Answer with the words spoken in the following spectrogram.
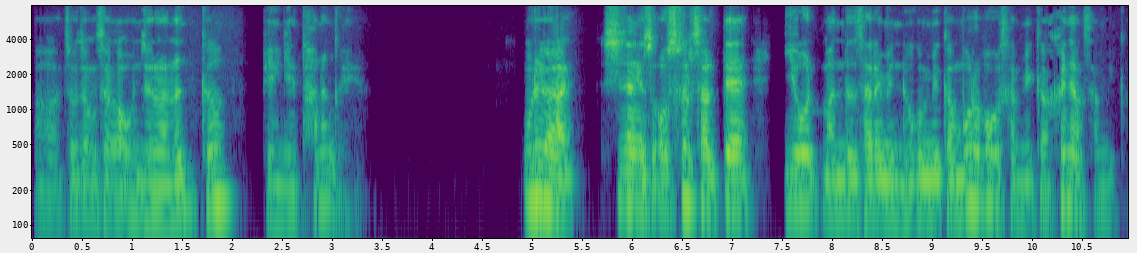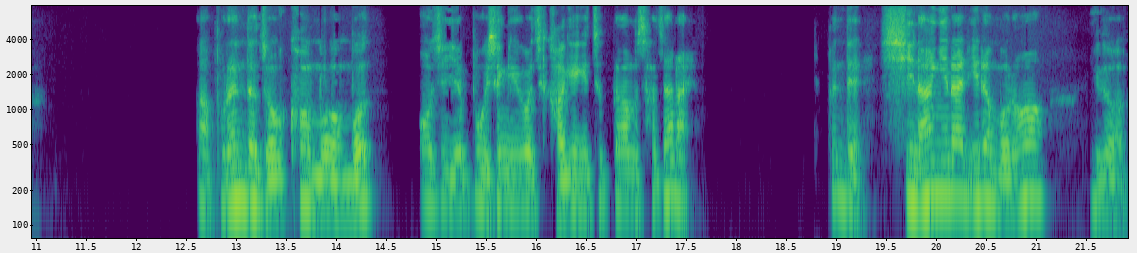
어, 조종사가 운전하는 그 비행기에 타는 거예요. 우리가 시장에서 옷을 살 때 이 옷 만든 사람이 누굽니까? 물어보고 삽니까? 그냥 삽니까? 아, 브랜드 좋고 뭐, 뭐 옷이 예쁘게 생기고 가격이 적당하면 사잖아요. 근데 신앙이란 이름으로 이거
